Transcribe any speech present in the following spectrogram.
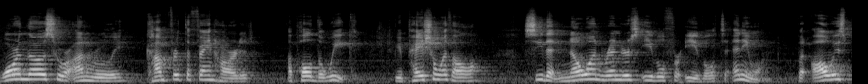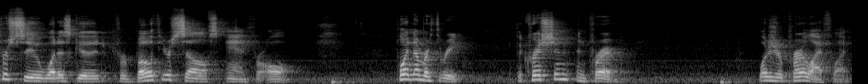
warn those who are unruly, comfort the faint hearted, uphold the weak, be patient with all, see that no one renders evil for evil to anyone but always pursue what is good for both yourselves and for all. Point number three the Christian in prayer. What is your prayer life like?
